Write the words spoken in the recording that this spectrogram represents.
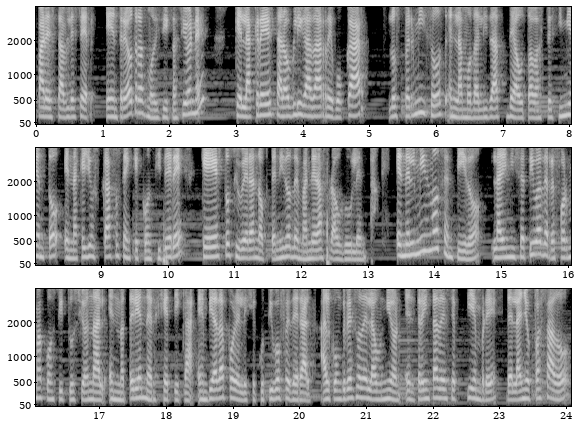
para establecer, entre otras modificaciones, que la CRE estará obligada a revocar los permisos en la modalidad de autoabastecimiento en aquellos casos en que considere que estos se hubieran obtenido de manera fraudulenta. En el mismo sentido, la iniciativa de reforma constitucional en materia energética enviada por el Ejecutivo Federal al Congreso de la Unión el 30 de septiembre del año pasado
